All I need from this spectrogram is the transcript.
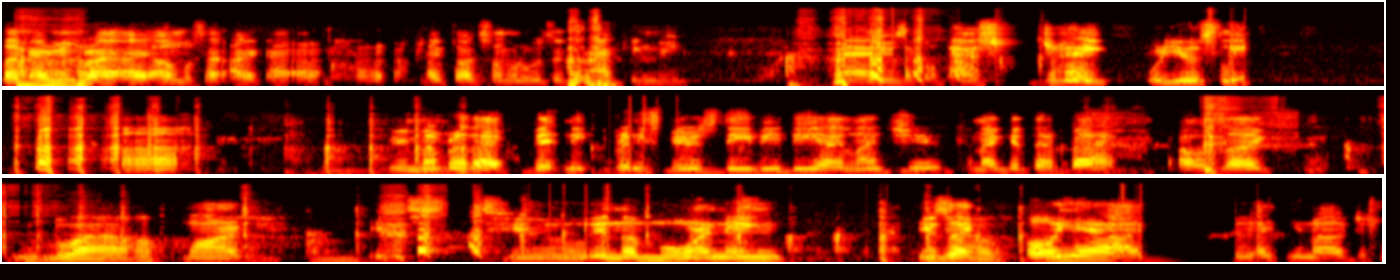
Like I remember, I, I almost I, I, I thought someone was attacking me, and he was like, "Oh, Pastor Hank, were you asleep?" Uh, remember that Britney, Britney Spears DVD I lent you? Can I get that back? I was like, "Wow, Mark, it's two in the morning." He was no. like, "Oh yeah, I, I, you know, I just."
